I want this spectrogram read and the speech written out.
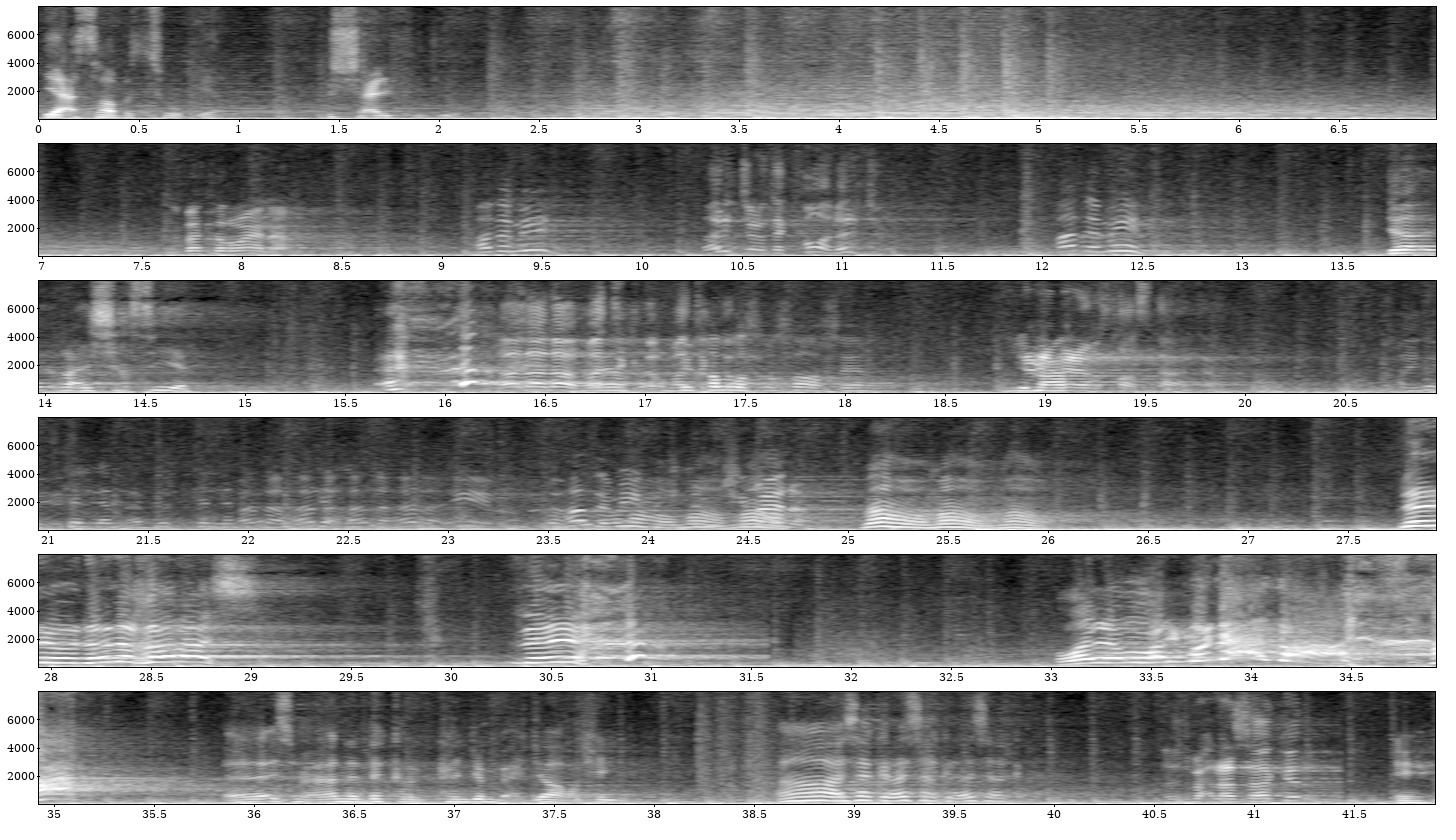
يا عصابة سوبيا. خش على الفيديو. البتر وينه؟ هذا مين؟ ارجعوا تكفون ارجعوا هذا مين؟ جاء راعي الشخصية. لا لا لا ما تقدر ما بيخلص تقدر. رصاص هنا اللي معي معك رصاص تعال تعال. هذا مين؟ ما هو ما هو ما هو. ما هو ما هو ما هو. ليون أنا خرج! ليون! والله الله المنافع آه اسمع أنا أتذكر كان جنب حجارة شيء. آه عساكر عساكر عساكر نذبح العساكر؟ إيه.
